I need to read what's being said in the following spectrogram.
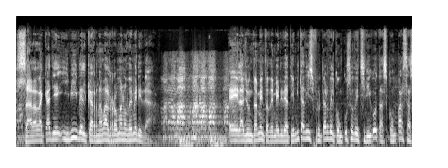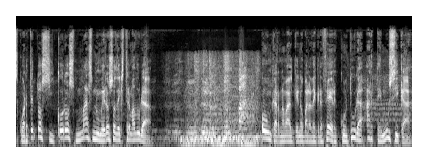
Sal a la calle y vive el Carnaval Romano de Mérida. El Ayuntamiento de Mérida te invita a disfrutar del concurso de chirigotas, comparsas, cuartetos y coros más numeroso de Extremadura. Un carnaval que no para de crecer, cultura, arte, música.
